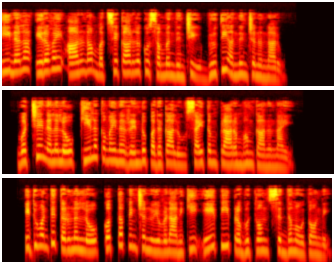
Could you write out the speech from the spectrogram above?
ఈ నెల ఇరవై ఆరున మత్స్యకారులకు సంబంధించి భృతి అందించనున్నారు. వచ్చే నెలలో కీలకమైన రెండు పథకాలు సైతం ప్రారంభం కానున్నాయి. ఇటువంటి తరుణంలో కొత్త పింఛన్లు ఇవ్వడానికి ఏపీ ప్రభుత్వం సిద్ధమవుతోంది.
